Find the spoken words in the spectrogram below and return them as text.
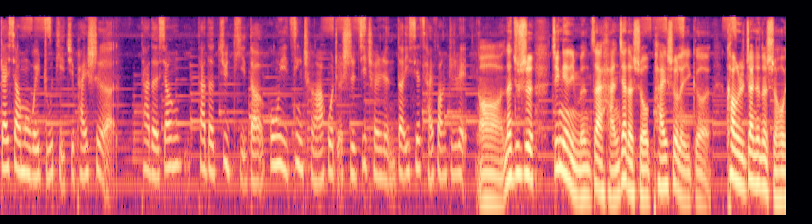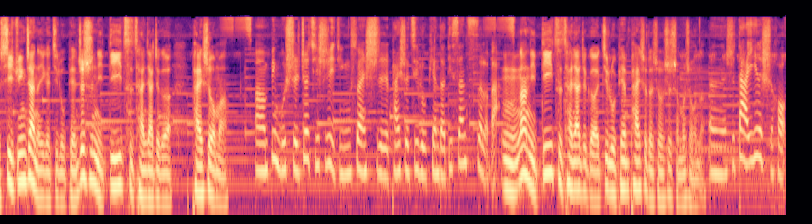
该项目为主体去拍摄它的相它的具体的工艺进程啊，或者是继承人的一些采访之类。啊，那就是今年你们在寒假的时候拍摄了一个抗日战争的时候细菌战的一个纪录片，这是你第一次参加这个拍摄吗？嗯，并不是，这其实已经算是拍摄纪录片的第三次了吧？嗯，那你第一次参加这个纪录片拍摄的时候是什么时候呢？嗯，是大一的时候，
